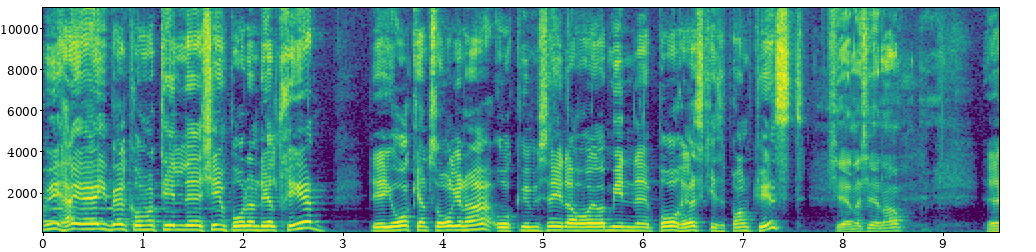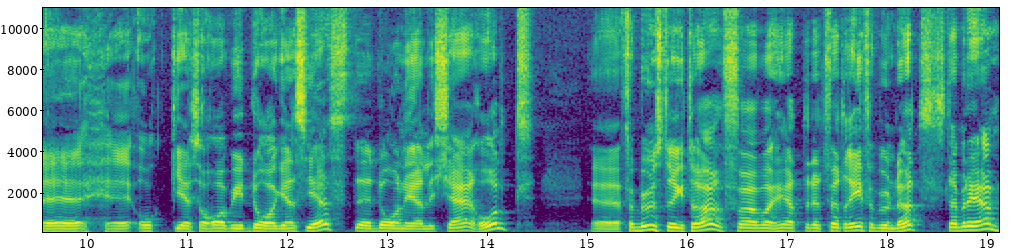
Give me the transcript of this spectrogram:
vi. Hej hej! Välkomna till eh, Kinpodden del 3. Det är jag, Kent Sahlgren här och vid min sida har jag min eh, parhäst Christer Palmqvist. Tjena, tjena! Eh, eh, och så har vi dagens gäst, Daniel Kärholt. Eh, förbundsdirektör för, vad heter det, Tvätteriförbundet. Stämmer det?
